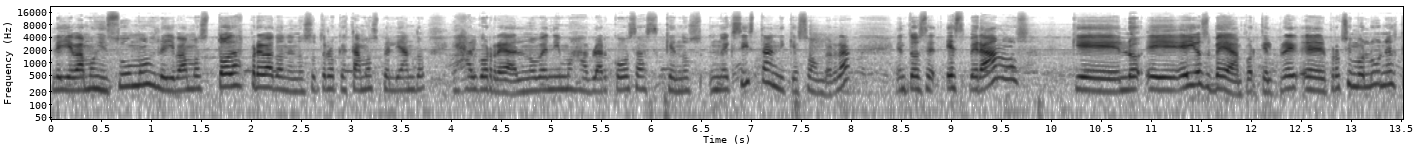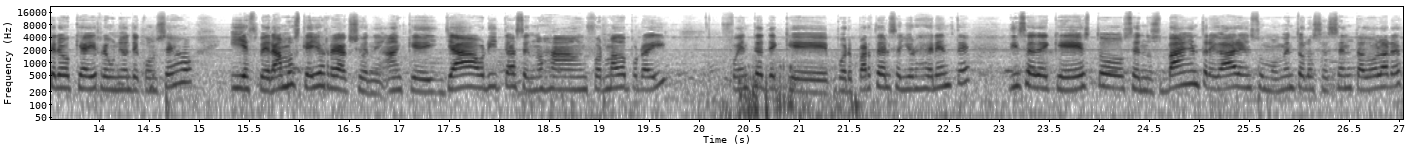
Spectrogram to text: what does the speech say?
le llevamos insumos, le llevamos todas pruebas donde nosotros lo que estamos peleando es algo real, no venimos a hablar cosas que no, no existan ni que son, ¿verdad? Entonces, esperamos que eh, ellos vean, porque el, próximo lunes creo que hay reunión de consejo y esperamos que ellos reaccionen, aunque ya ahorita se nos han informado por ahí fuentes de que por parte del señor gerente dice de que esto se nos va a entregar en su momento los 60 dólares,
